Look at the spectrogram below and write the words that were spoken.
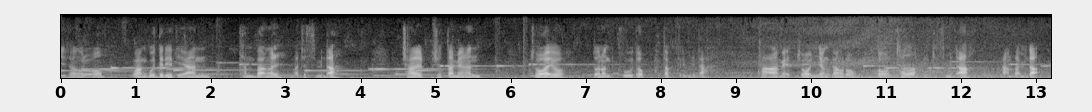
이상으로 왕보들에 대한 탐방을 마쳤습니다. 잘 보셨다면 좋아요 또는 구독 부탁드립니다. 다음에 좋은 영상으로 또 찾아뵙겠습니다. 감사합니다.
